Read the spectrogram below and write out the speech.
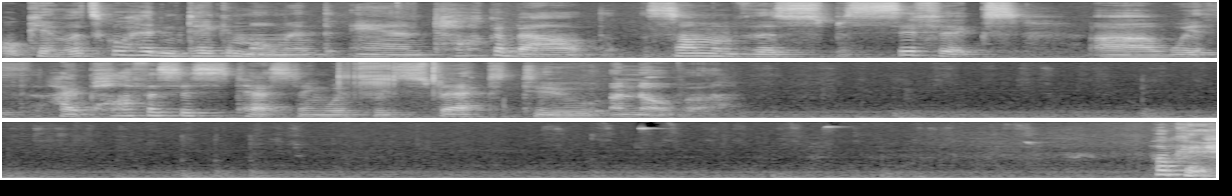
Okay, let's go ahead and take a moment and talk about some of the specifics uh, with hypothesis testing with respect to ANOVA. Okay,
